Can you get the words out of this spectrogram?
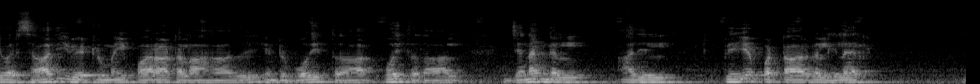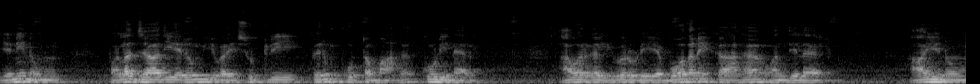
இவர் சாதி வேற்றுமை பாராட்டலாகாது என்று போதித்ததா போதித்ததால் ஜனங்கள் அதில் பிரியப்பட்டார்கள் இலர். எனினும் பல ஜாதியரும் இவரை சுற்றி பெரும் கூட்டமாக கூடினர். அவர்கள் இவருடைய போதனைக்காக வந்திலர். ஆயினும்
